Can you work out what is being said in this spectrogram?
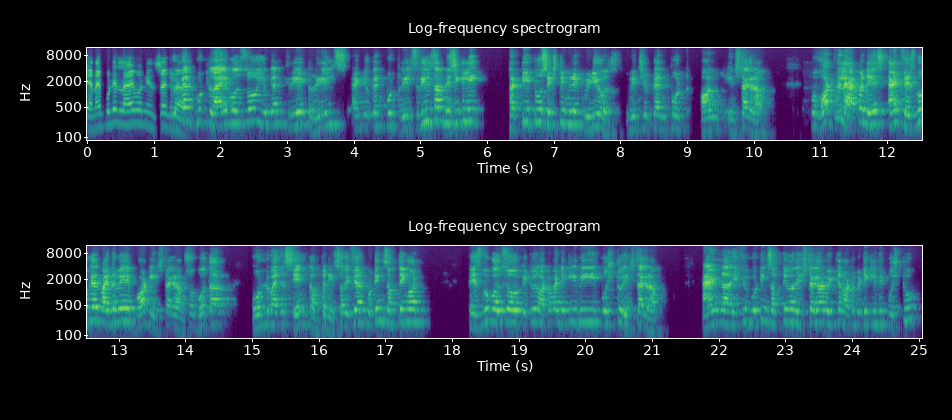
Can I put it live on Instagram? you can put live also. You can create reels and you can put reels. Reels are basically 30 to 60 minute videos which you can put on Instagram. So what will happen is, and Facebook has by the way bought Instagram. So both are owned by the same company. So if you are putting something on Facebook also, it will automatically be pushed to Instagram. And uh, if you're putting something on Instagram, it can automatically be pushed to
